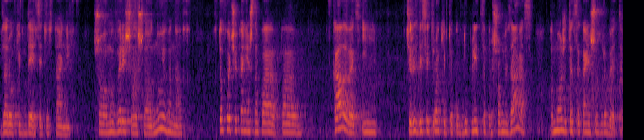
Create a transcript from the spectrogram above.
за років 10 останніх, що ми вирішили, що ну його нах. Хто хоче, звісно, по, по вкалувати і через 10 років тільки вдупліться, про що ми зараз, то можете це, звісно, зробити.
